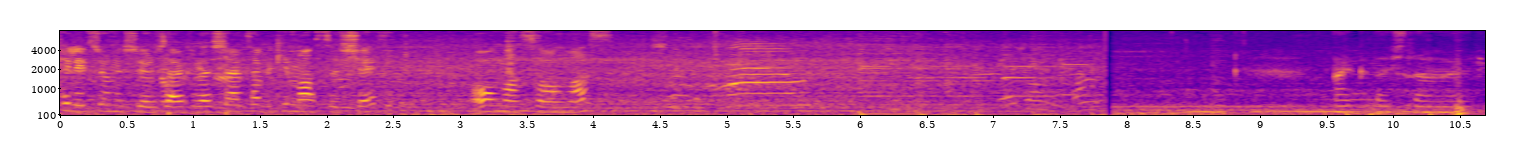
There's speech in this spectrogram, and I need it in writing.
televizyon izliyoruz arkadaşlar. Tabii ki Masterchef. Olmazsa olmaz. Arkadaşlar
